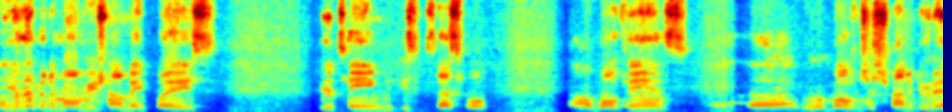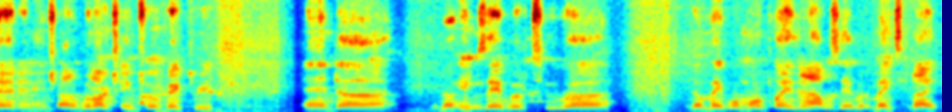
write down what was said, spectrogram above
and you live in the moment. You're trying to make plays, your team to be successful on both ends. And uh, we were both just trying to do that and, and trying to will our team to a victory. And uh, you know, he was able to uh, you know make one more play than I was able to make tonight,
